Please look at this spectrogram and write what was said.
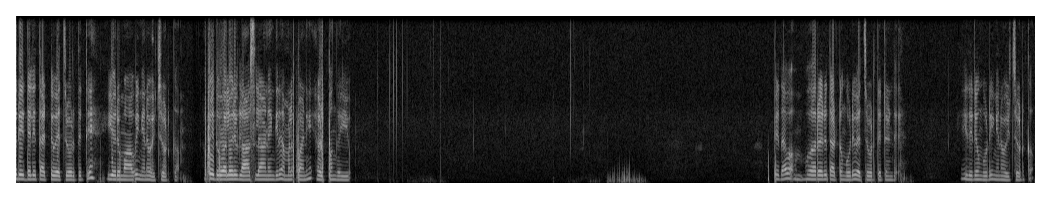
ഒരു ഇഡലി തട്ട് വെച്ച് കൊടുത്തിട്ട് ഈ ഒരു മാവ് ഇങ്ങനെ ഒഴിച്ചു കൊടുക്കാം. അപ്പോൾ ഇതുപോലെ ഒരു ഗ്ലാസ്സിലാണെങ്കിൽ നമ്മളെ പണി എളുപ്പം കഴിയും. ഇതാ വേറൊരു തട്ടും കൂടി വെച്ച് കൊടുത്തിട്ടുണ്ട്. ഇതിലും കൂടി ഇങ്ങനെ ഒഴിച്ചു കൊടുക്കാം.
